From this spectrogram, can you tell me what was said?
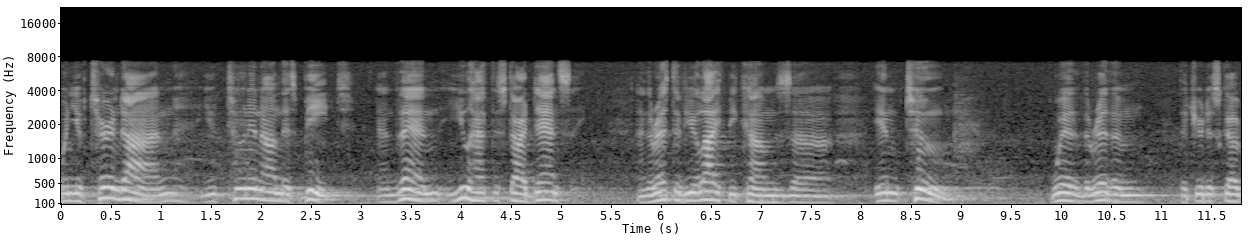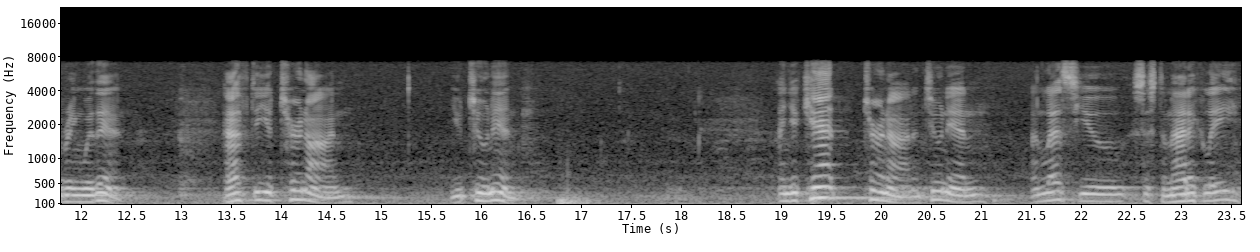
when you've turned on, you tune in on this beat, and then you have to start dancing. And the rest of your life becomes uh, in tune with the rhythm that you're discovering within. After you turn on, you tune in. And you can't turn on and tune in unless you systematically,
